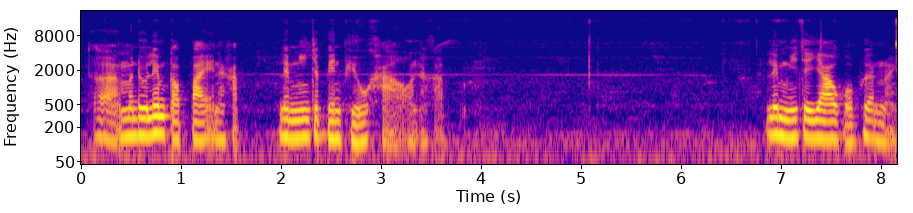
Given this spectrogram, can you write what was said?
อ่อ มาดูเล่มต่อไปนะครับ เล่มนี้จะเป็นผิวขาวนะครับ เล่มนี้จะยาวกว่าเพื่อนหน่อย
